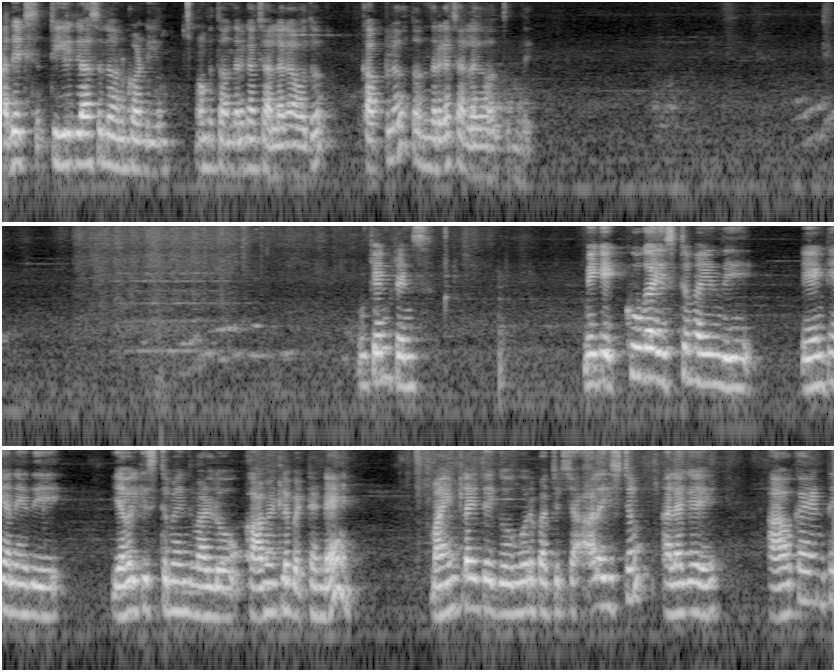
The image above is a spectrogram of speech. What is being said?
అదే స్టీల్ గ్లాసులో అనుకోండి. అంత తొందరగా చల్లగా అవ్వదు. కప్పులో తొందరగా చల్లగా అవుతుంది. ఇంకేంటి ఫ్రెండ్స్? మీకు ఎక్కువగా ఇష్టమైంది ఏంటి అనేది ఎవరికి ఇష్టమైంది వాళ్ళు కామెంట్లో పెట్టండి. మా ఇంట్లో అయితే గోంగూర పచ్చడి చాలా ఇష్టం. అలాగే ఆవకాయ అంటే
